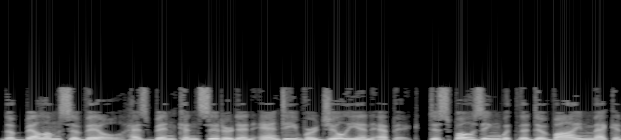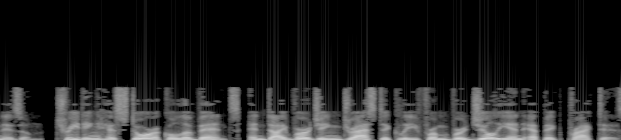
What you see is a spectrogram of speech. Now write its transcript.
the Bellum Civile has been considered an anti-Virgilian epic, disposing with the divine mechanism, treating historical events, and diverging drastically from Virgilian epic practice.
